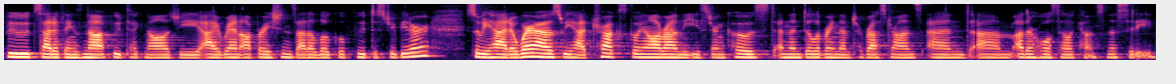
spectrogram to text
food side of things, not food technology. I ran operations at a local food distributor. So we had a warehouse, we had trucks going all around the eastern coast, and then delivering them to restaurants and um, other wholesale accounts in the city.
